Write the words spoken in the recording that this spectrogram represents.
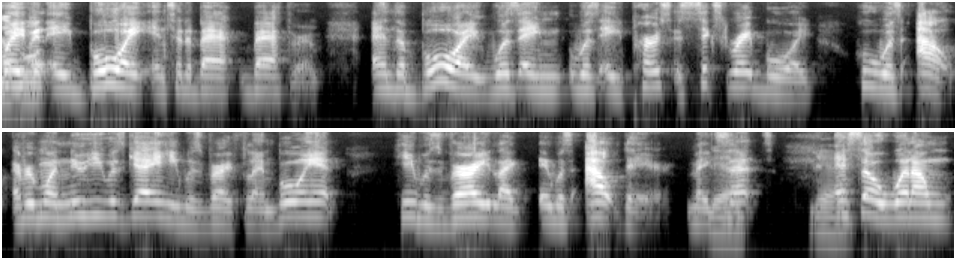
was a waving bo- a boy into the bath bathroom, and the boy was a was a person, a sixth grade boy who was out. Everyone knew he was gay. He was very flamboyant. He was very like it was out there. Makes Yeah. sense. yeah. And so when I'm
